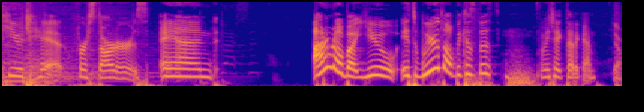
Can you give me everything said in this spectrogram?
huge hit for starters. And I don't know about you. It's weird though because this. Let me take that again. Yeah.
